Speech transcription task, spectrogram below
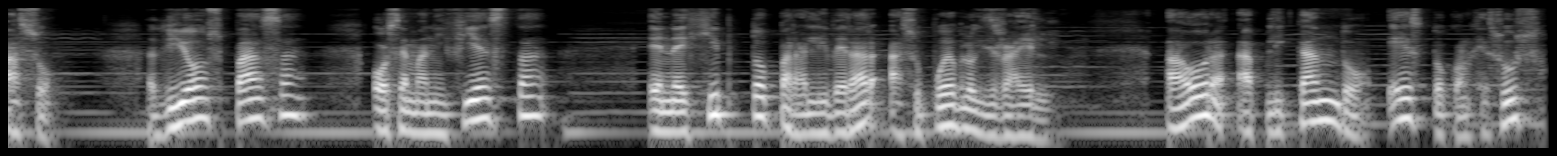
paso. Dios pasa o se manifiesta en Egipto para liberar a su pueblo Israel. Ahora, aplicando esto con Jesús,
